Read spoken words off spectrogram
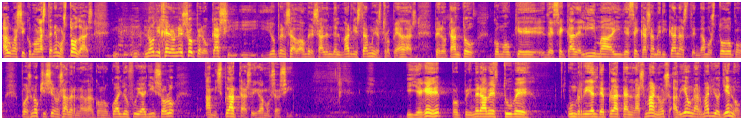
algo así como las tenemos todas. No dijeron eso, pero casi. Y yo pensaba, hombre, salen del mar y están muy estropeadas, pero tanto como que de ceca de Lima y de cecas americanas tengamos todo, pues no quisieron saber nada, con lo cual yo fui allí solo a mis platas, digamos así. Y llegué, por primera vez tuve un riel de plata en las manos, había un armario lleno,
